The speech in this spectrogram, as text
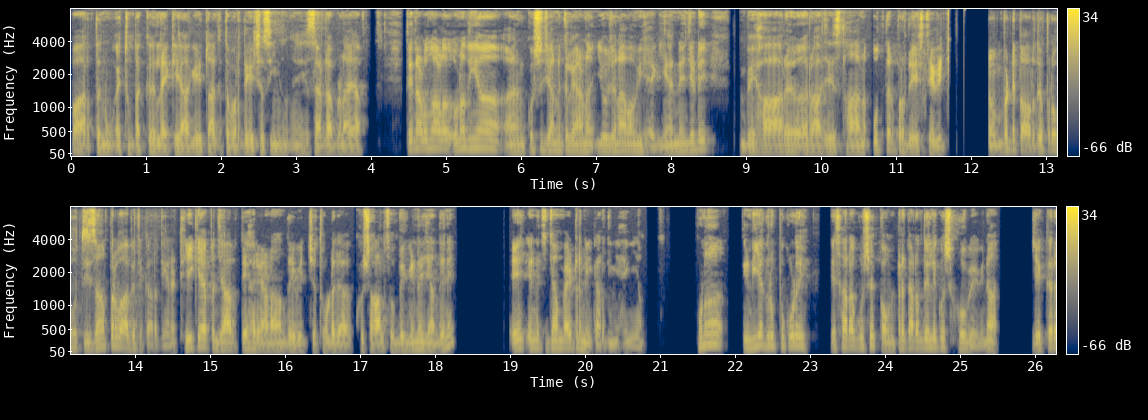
ਭਾਰਤ ਨੂੰ ਇੱਥੋਂ ਤੱਕ ਲੈ ਕੇ ਆ ਗਏ ਤਾਕਤਵਰ ਦੇਸ਼ ਅਸੀਂ, ਇਹ ਸਾਡਾ ਬਣਾਇਆ। ਤੇ ਨਾਲੋਂ ਨਾਲ ਉਹਨਾਂ ਦੀਆਂ ਕੁਝ ਜਨ ਕਲਿਆਣ ਯੋਜਨਾਵਾਂ ਵੀ ਹੈਗੀਆਂ ਨੇ, ਜਿਹੜੇ ਬਿਹਾਰ, ਰਾਜਸਥਾਨ, ਉੱਤਰ ਪ੍ਰਦੇਸ਼ ਦੇ ਵਿੱਚ ਵੱਡੇ ਤੌਰ ਦੇ ਉੱਪਰ ਉਹ ਚੀਜ਼ਾਂ ਪ੍ਰਭਾਵਿਤ ਕਰਦੀਆਂ ਨੇ। ਠੀਕ ਹੈ, ਪੰਜਾਬ ਤੇ ਹਰਿਆਣਾ ਦੇ ਵਿੱਚ ਥੋੜਾ ਜਿਹਾ ਖੁਸ਼ਹਾਲ ਸੂਬੇ ਗਿਣੇ ਜਾਂਦੇ ਨੇ। ਇਹ ਇਹਨਾਂ ਚੀਜ਼ਾਂ ਮੈਟਰ ਨਹੀਂ ਕਰਦੀਆਂ ਹੈਗੀਆਂ। ਹੁਣ ਇੰਡੀਆ ਗਰੁੱਪ ਕੋਲੇ ਇਹ ਸਾਰਾ ਕੁਝ ਕਾਊਂਟਰ ਕਰਨ ਦੇ ਲਈ ਕੁਝ ਹੋਵੇ ਵੀ ਨਾ। ਜੇਕਰ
